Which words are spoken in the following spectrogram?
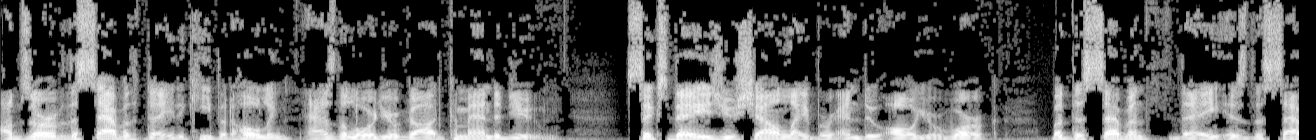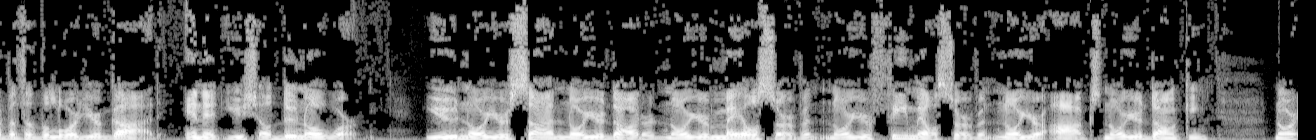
Observe the Sabbath day to keep it holy, as the Lord your God commanded you. Six days you shall labor and do all your work, but the seventh day is the Sabbath of the Lord your God. In it you shall do no work. You, nor your son, nor your daughter, nor your male servant, nor your female servant, nor your ox, nor your donkey, nor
